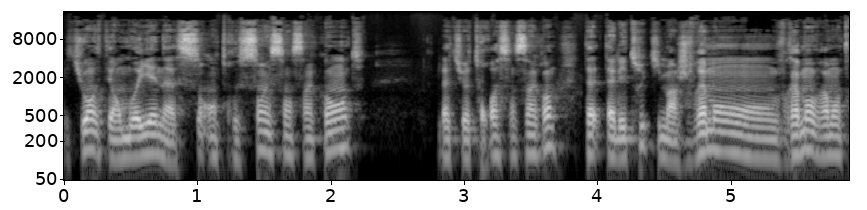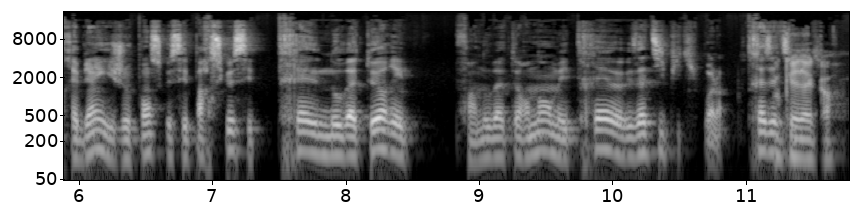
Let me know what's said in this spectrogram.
Mais tu vois, tu es en moyenne à entre 100 et 150. Là, tu as 350. Tu as, des trucs qui marchent vraiment, vraiment, vraiment très bien. Et je pense que c'est parce que c'est très novateur et, enfin, novateur non, mais très euh, atypique. Voilà, très atypique. Ok, d'accord.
